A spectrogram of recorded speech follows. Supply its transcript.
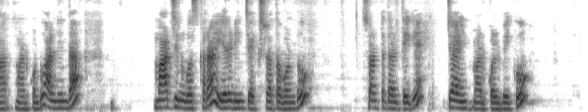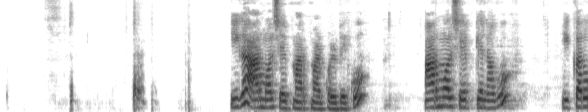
ಮಾರ್ಕ್ ಮಾಡಿಕೊಂಡು ಅಲ್ಲಿಂದ ಮಾರ್ಜಿನ್ಗೋಸ್ಕರ ಎರಡು ಇಂಚ್ ಎಕ್ಸ್ಟ್ರಾ ತಗೊಂಡು ಸೊಂಟದಳತೆಗೆ ಜಾಯಿಂಟ್ ಮಾಡ್ಕೊಳ್ಬೇಕು. ಈಗ ಆರ್ಮಾಲ್ ಶೇಪ್ ಮಾರ್ಕ್ ಮಾಡ್ಕೊಳ್ಬೇಕು. ಆರ್ಮಾಲ್ ಶೇಪ್ಗೆ ನಾವು ಈ ಕರು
